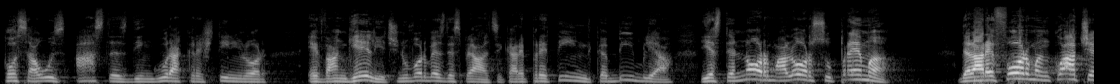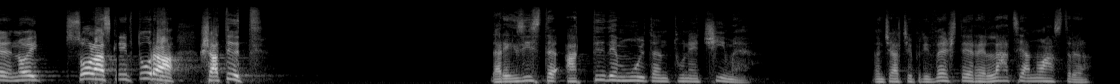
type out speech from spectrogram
poți să auzi astăzi din gura creștinilor evanghelici, nu vorbesc despre alții, care pretind că Biblia este norma lor supremă. De la reformă încoace, noi sola Scriptura și atât. Dar există atât de multă întunecime în ceea ce privește relația noastră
